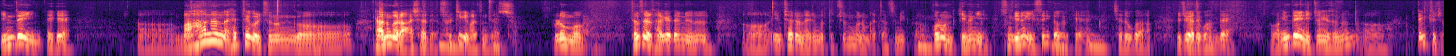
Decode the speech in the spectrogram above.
임대인에게 어, 많은 혜택을 주는 거라는 걸 아셔야 돼요. 솔직히 말씀드려요. 그렇죠. 물론 뭐 전세를 살게 되면은 어, 임차료나 이런 것도 주는 거는 맞지 않습니까? 음. 그런 기능이 순기능이 있으니까 그렇게 음. 제도가 유지가 되고 한데 어, 임대인 입장에서는 어, 땡큐죠.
